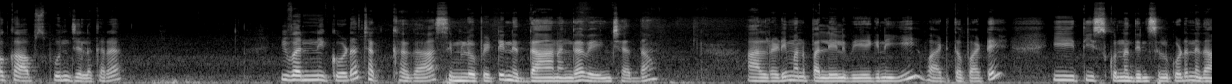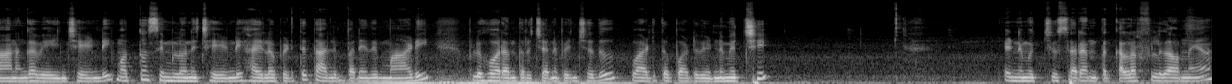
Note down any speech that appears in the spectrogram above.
ఒక హాఫ్ స్పూన్ జీలకర్ర. ఇవన్నీ కూడా చక్కగా సిమ్లో పెట్టి నిదానంగా వేయించేద్దాం. ఆల్రెడీ మన పల్లీలు వేగినవి వాటితో పాటే ఈ తీసుకున్న దినుసులు కూడా నిదానంగా వేయించేయండి. మొత్తం సిమ్లోనే చేయండి. హైలో పెడితే తాలింపు అనేది మాడి పులిహోర అంత రుచి అనిపించదు. వాటితో పాటు ఎండుమిర్చి. ఎండుమిర్చి చూసారా? అంత కలర్ఫుల్గా ఉన్నాయా.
